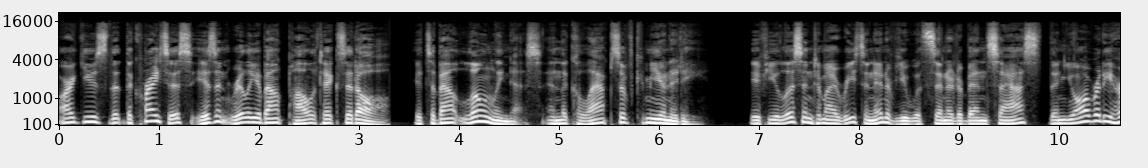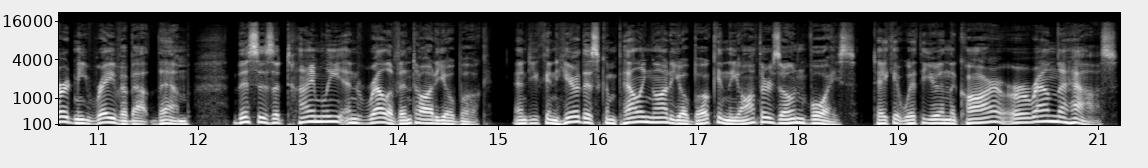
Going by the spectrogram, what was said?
argues that the crisis isn't really about politics at all. It's about loneliness and the collapse of community. If you listened to my recent interview with Senator Ben Sasse, then you already heard me rave about them. This is a timely and relevant audiobook, and you can hear this compelling audiobook in the author's own voice. Take it with you in the car or around the house.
